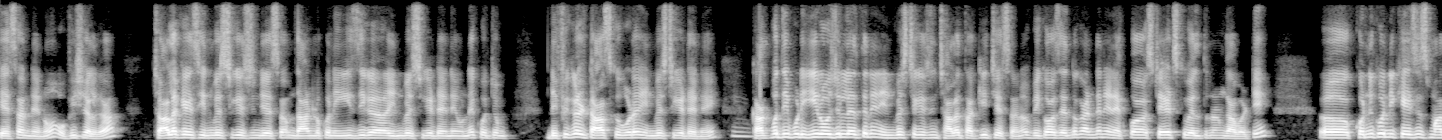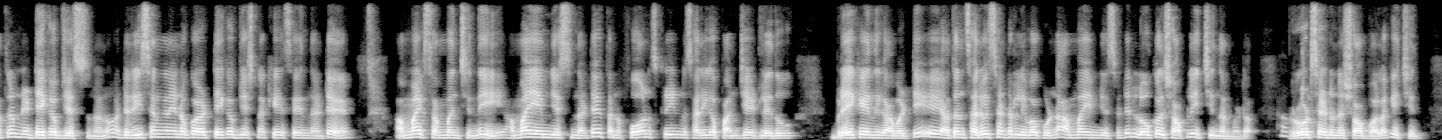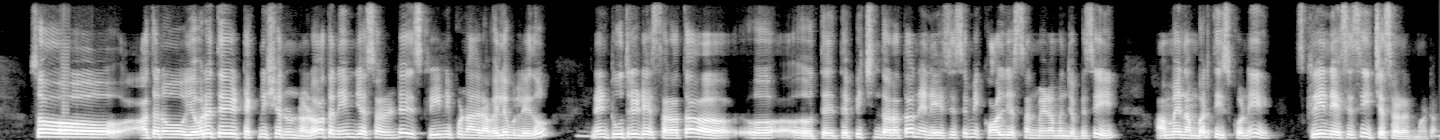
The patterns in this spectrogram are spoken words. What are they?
చేశాను నేను ఒఫీషియల్గా చాలా కేసు ఇన్వెస్టిగేషన్ చేసాం దాంట్లో కొన్ని ఈజీగా ఇన్వెస్టిగేట్ అయినాయి ఉన్నాయి. కొంచెం డిఫికల్ట్ టాస్క్ కూడా ఇన్వెస్టిగేట్ అయినాయి. కాకపోతే ఇప్పుడు ఈ రోజుల్లో అయితే నేను ఇన్వెస్టిగేషన్ చాలా తగ్గించేసాను బికాస్ ఎందుకంటే నేను ఎక్కువ స్టేట్స్కి వెళ్తున్నాను కాబట్టి కొన్ని కొన్ని కేసెస్ మాత్రం నేను టేకప్ చేస్తున్నాను. అంటే రీసెంట్గా నేను ఒక టేకప్ చేసిన కేసు ఏంటంటే అమ్మాయికి సంబంధించింది. అమ్మాయి ఏం చేసిందంటే తన ఫోన్ స్క్రీన్ సరిగా పనిచేయట్లేదు. బ్రేక్ అయింది కాబట్టి అతను సర్వీస్ సెంటర్లు ఇవ్వకుండా అమ్మాయి ఏం చేస్తుంటే లోకల్ షాప్లో ఇచ్చింది అనమాట రోడ్ సైడ్ ఉన్న షాప్ వాళ్ళకి ఇచ్చింది. సో అతను ఎవరైతే టెక్నీషియన్ ఉన్నాడో అతను ఏం చేస్తాడంటే స్క్రీన్ ఇప్పుడు నాకు అవైలబుల్ లేదు. నేను టూ త్రీ డేస్ తర్వాత తెప్పించిన తర్వాత నేను వేసేసి మీకు కాల్ చేస్తాను మేడం అని చెప్పేసి అమ్మాయి నంబర్ తీసుకొని స్క్రీన్ వేసేసి ఇచ్చేసాడు అనమాట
